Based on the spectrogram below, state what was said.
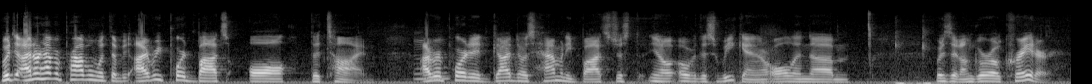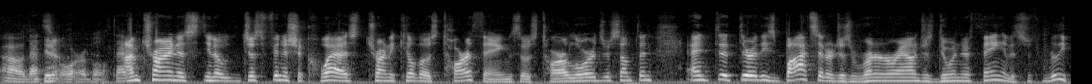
but I don't have a problem with them. I report bots all the time. I Mm-hmm. reported God knows how many bots just you know over this weekend are all in um, what is it Un'Goro Crater. Oh, that's You know, horrible. That, I'm trying to you know just finish a quest trying to kill those tar things, those tar lords or something, and th- there are these bots that are just running around just doing their thing, and it's just really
